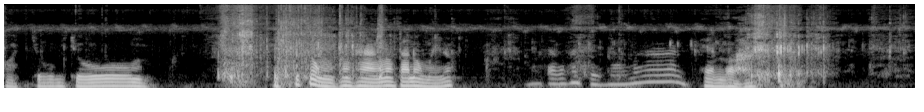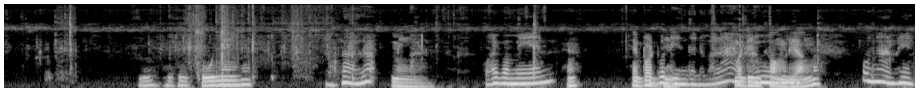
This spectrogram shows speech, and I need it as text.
กด จูมจูมเห็ดที่ส่งห่างๆเนาะซาหนงไหมเนาะแต่ว่าท่านถือของมันเห็นบ่นี่เห็ดเป็นปูใหญ่ครับดอกงามเนาะแม่นไว้บะเมนเห็นบดบดิดินนตัวนี้มาล่าบดดินทองเหลืองเนาะโอ้งามแห้ง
